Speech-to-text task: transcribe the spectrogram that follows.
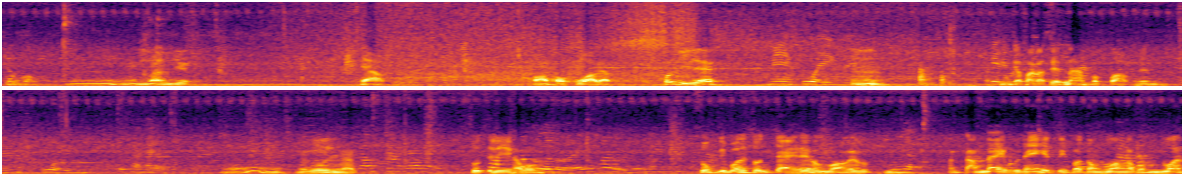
เจ้าบอกอืมว่าเยอะแซ่บของขอขวแบบโคตรดีเลยแม่กลัวเองเลยอืมกินกับผักกระเสียดน้ำก็ปอบเพื่อนอืมไม่รู้อย่างแบบสุดดีครับผมซุปดิบ่ได้สนใจเลยผมบอกเลยแบบอืมมันจำได้พูดให้เฮ็ดติบ่ต้องห่วงครับผมนวล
